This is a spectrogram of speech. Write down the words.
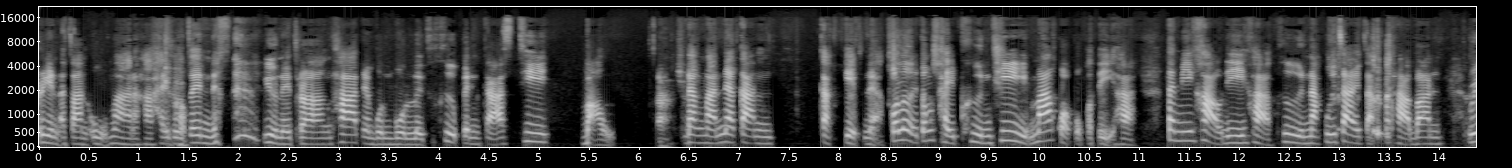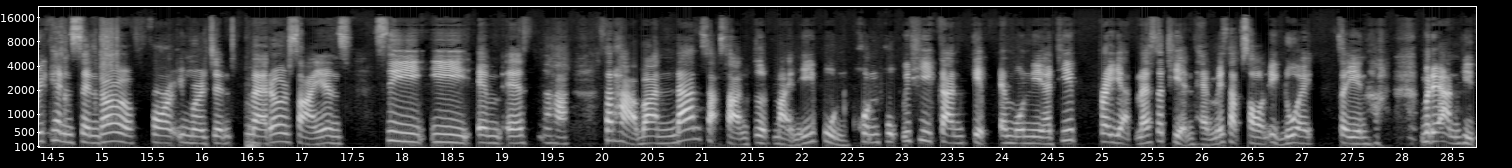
เรียนอาจารย์อุมานะคะไฮโดรเจนเนี่ยอยู่ในตรางธาตุเนี่ยบนๆเลยก็คือเป็นก๊าซที่เบา ดังนั้นเนี่ยการกักเก็บเนี่ยก็เลยต้องใช้พื้นที่มากกว่าปกติค่ะ แต่มีข่าวดีค่ะ คือนักวิจัยจากสถาบัน Riken Center for Emergent Matter Science CEMS นะคะ สถาบันด้านสสารเกิดใหม่ในญี่ปุ่น ค้นพบวิธีการเก็บแอมโมเนียที่ประหยัดและเสถียรแถมไม่ซับซ้อนอีกด้วยใจเย็นค่ะ ไม่ได้อ่านผิด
